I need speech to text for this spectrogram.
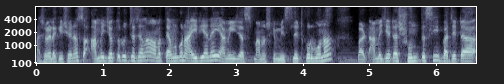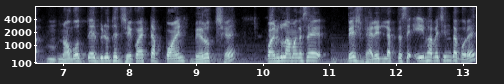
আসলে এটা কিছুই না। সো আমি যতটুকু যা জানলাম আমার তেমন কোনো আইডিয়া নেই। আমি জাস্ট মানুষকে মিসলিড করব না। বাট আমি যেটা শুনতেছি বা যেটা নগদের বিরুদ্ধে যে কয়েকটা পয়েন্ট বেরোচ্ছে পয়েন্টগুলো আমার কাছে বেশ ভ্যালিড লাগতেছে। এইভাবে চিন্তা করে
